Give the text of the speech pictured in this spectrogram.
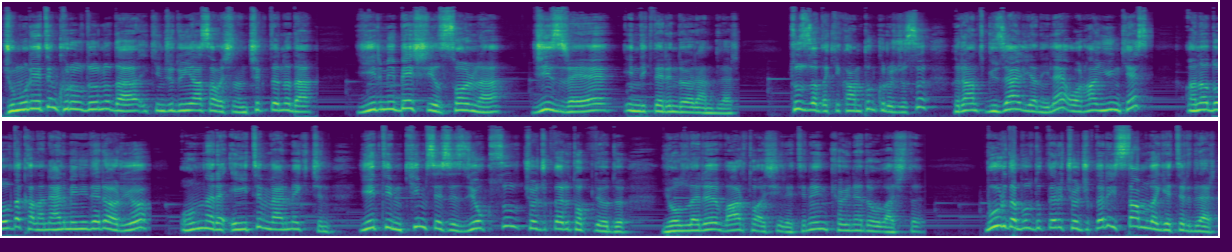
Cumhuriyetin kurulduğunu da, 2. Dünya Savaşı'nın çıktığını da 25 yıl sonra Cizre'ye indiklerinde öğrendiler. Tuzla'daki kampın kurucusu Hrant Güzelyan ile Orhan Yünkes Anadolu'da kalan Ermenileri arıyor, onlara eğitim vermek için yetim, kimsesiz, yoksul çocukları topluyordu. Yolları Varto aşiretinin köyüne de ulaştı. Burada buldukları çocukları İstanbul'a getirdiler.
